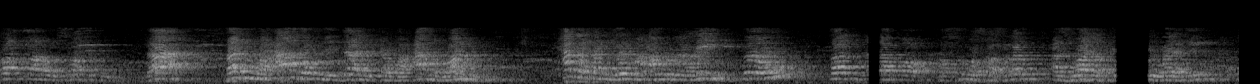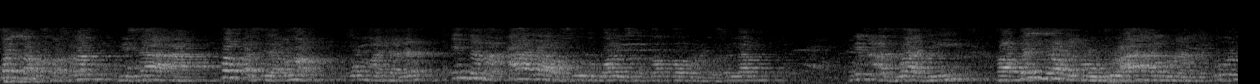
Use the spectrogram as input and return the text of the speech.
فقال صاحبه لا بل وأعظم من ذلك وأهون حدث اليوم أمر عظيم ما هو طلق رسول الله صلى الله عليه وسلم أزواجه في رواية طلق رسول الله صلى الله عليه وسلم نساء فقال عمر أمتنا إنما آل رسول الله صلى الله عليه وسلم من أزواجه فغير الموضوع المنافقون.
